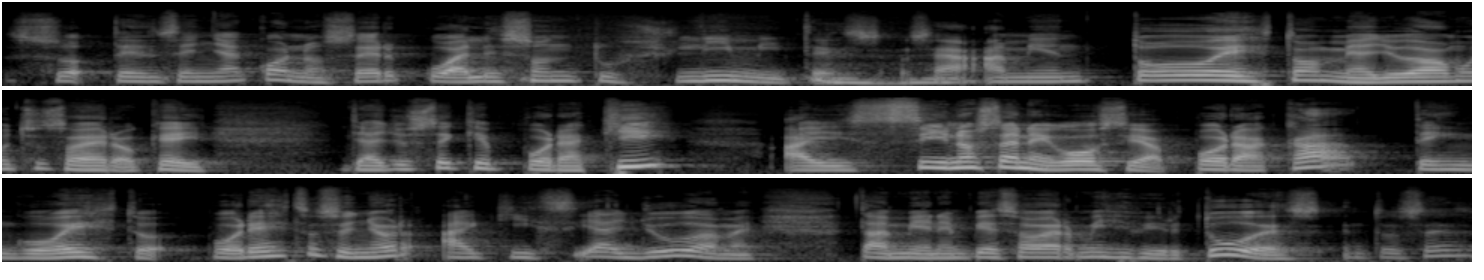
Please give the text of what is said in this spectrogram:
so- te enseña a conocer cuáles son tus límites. O sea, a mí en todo esto me ha ayudado mucho saber, ok, ya yo sé que por aquí, ahí sí no se negocia, por acá tengo esto, por esto, Señor, aquí sí ayúdame. También empiezo a ver mis virtudes. Entonces,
